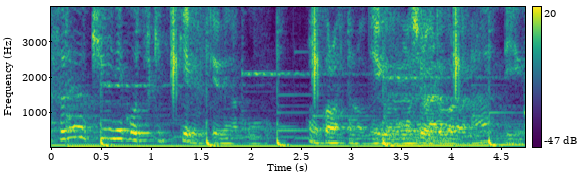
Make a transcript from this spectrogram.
それを急にこう突きつけるっていうのがこうこの人の授業の面白いところだなっていう。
